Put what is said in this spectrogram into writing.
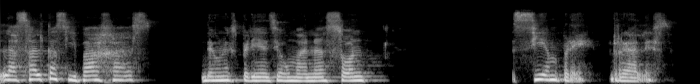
las altas y bajas de una experiencia humana son siempre reales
